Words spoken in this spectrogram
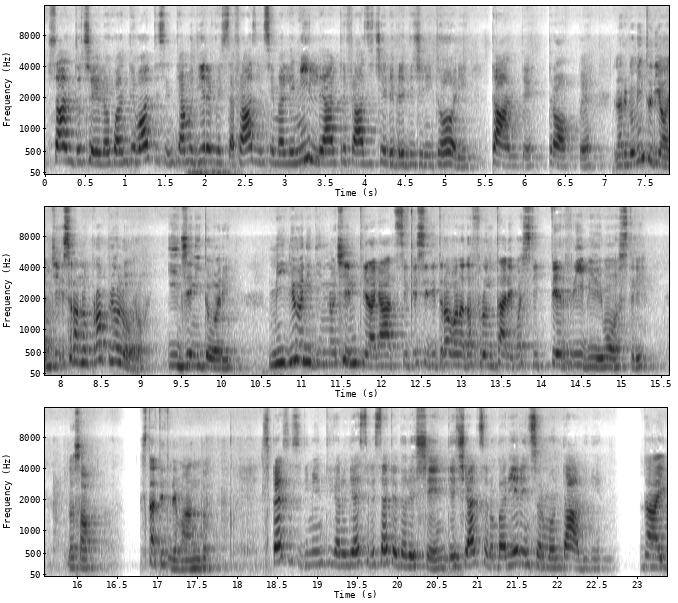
Santo cielo, quante volte sentiamo dire questa frase insieme alle mille altre frasi celebri dei genitori? Tante, troppe. L'argomento di oggi saranno proprio loro, i genitori. Milioni di innocenti ragazzi che si ritrovano ad affrontare questi terribili mostri. Lo so, state tremando. Spesso si dimenticano di essere stati adolescenti e ci alzano barriere insormontabili. Dai,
